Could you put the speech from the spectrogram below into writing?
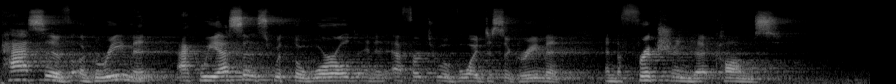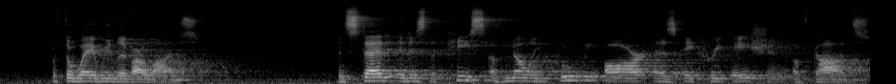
passive agreement, acquiescence with the world in an effort to avoid disagreement and the friction that comes with the way we live our lives. Instead, it is the peace of knowing who we are as a creation of God's.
